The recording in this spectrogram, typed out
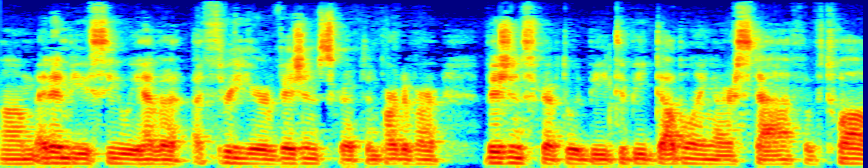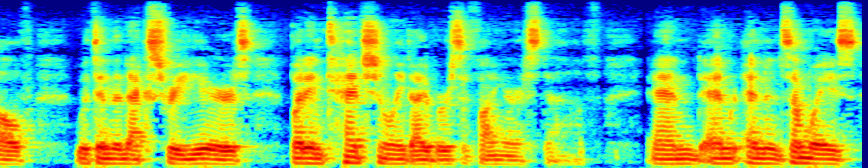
Um, at NBUC, we have a, a three-year vision script, and part of our vision script would be to be doubling our staff of 12 within the next three years, but intentionally diversifying our staff. And, and, and in some ways,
